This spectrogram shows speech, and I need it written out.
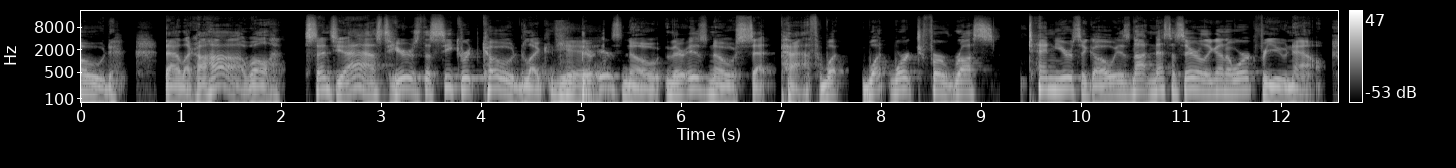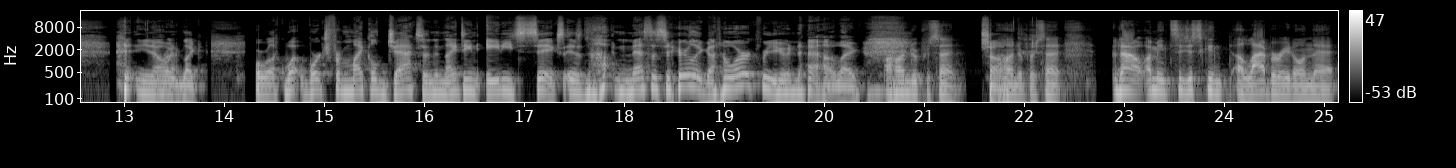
code that like haha well since you asked here's the secret code. Like yeah. there is no there is no set path. What what worked for russ 10 years ago is not necessarily going to work for you now. You know and like or like what worked for michael jackson in 1986 is not necessarily going to work for you now like 100% so 100% now i mean to just elaborate on that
